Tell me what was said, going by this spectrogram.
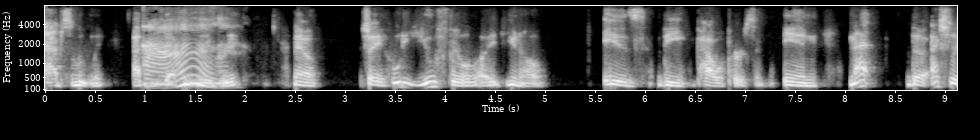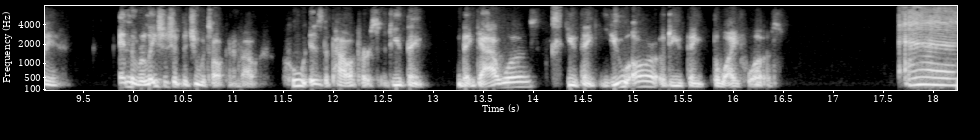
Absolutely. I definitely Ah. agree. Now, Shay, who do you feel like, you know, is the power person in not the actually in the relationship that you were talking about? Who is the power person? Do you think the guy was? Do you think you are, or do you think the wife was? Uh,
